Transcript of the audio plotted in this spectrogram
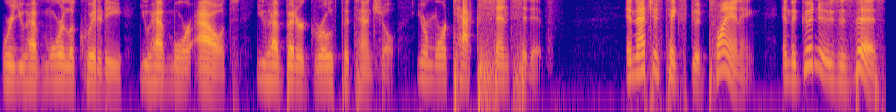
where you have more liquidity, you have more outs, you have better growth potential, you're more tax sensitive. And that just takes good planning. And the good news is this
